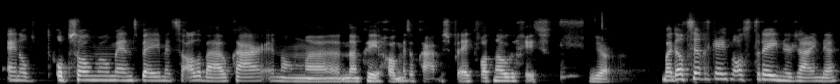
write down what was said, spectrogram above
En op, op zo'n moment ben je met z'n allen bij elkaar. En dan, uh, dan kun je gewoon met elkaar bespreken wat nodig is. Ja. Maar dat zeg ik even als trainer zijnde.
